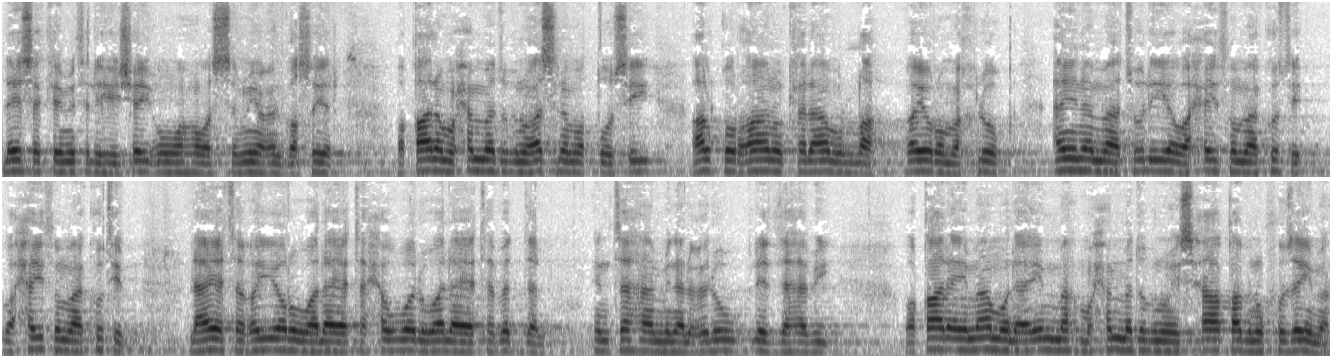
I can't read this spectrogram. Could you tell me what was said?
ليس كمثله شيء وهو السميع البصير. وقال محمد بن أسلم الطوسي القرآن كلام الله غير مخلوق أينما تلي وحيثما كتب, وحيثما كتب لا يتغير ولا يتحول ولا يتبدل. انتهى من العلو للذهبي. وقال إمام الأئمة محمد بن إسحاق بن خزيمة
